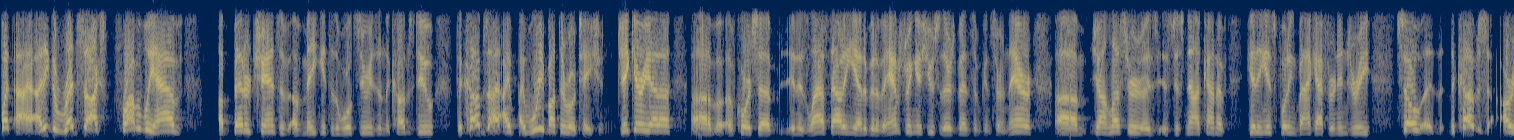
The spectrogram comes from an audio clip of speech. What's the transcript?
but I, I think the Red Sox probably have a better chance of, of making it to the World Series than the Cubs do. The Cubs, I, I, I worry about their rotation. Jake Arrieta, uh, of course, uh, in his last outing, he had a bit of a hamstring issue, so there's been some concern there. Um, Jon Lester is, is just now kind of getting his footing back after an injury. So uh, the Cubs are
